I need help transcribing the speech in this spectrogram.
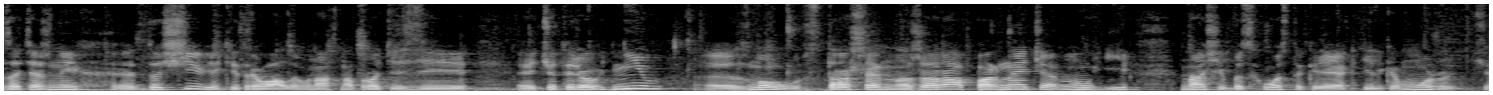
затяжних е, дощів, які тривали у нас на протязі е, чотирьох днів. Е, Знову страшенна жара, парнеча. Ну і наші безхвостики, як тільки можуть.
